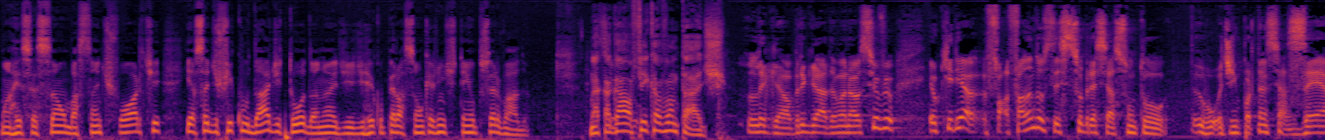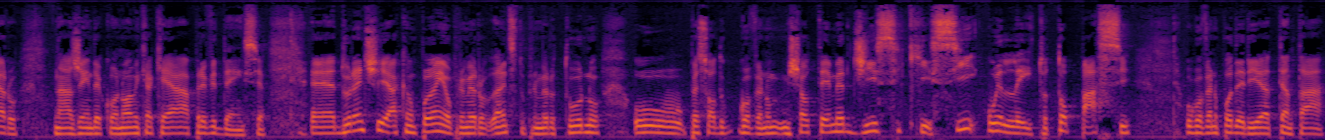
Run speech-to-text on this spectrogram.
uma recessão bastante forte e essa dificuldade toda né, de, de recuperação que a gente tem observado. Nakagawa, fica à vontade. Legal, obrigado, Manuel. Silvio, eu queria, falando sobre esse assunto de importância zero na agenda econômica, que é a Previdência. É, durante a campanha, o primeiro, antes do primeiro turno, o pessoal do governo Michel Temer disse que se o eleito topasse o governo poderia tentar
